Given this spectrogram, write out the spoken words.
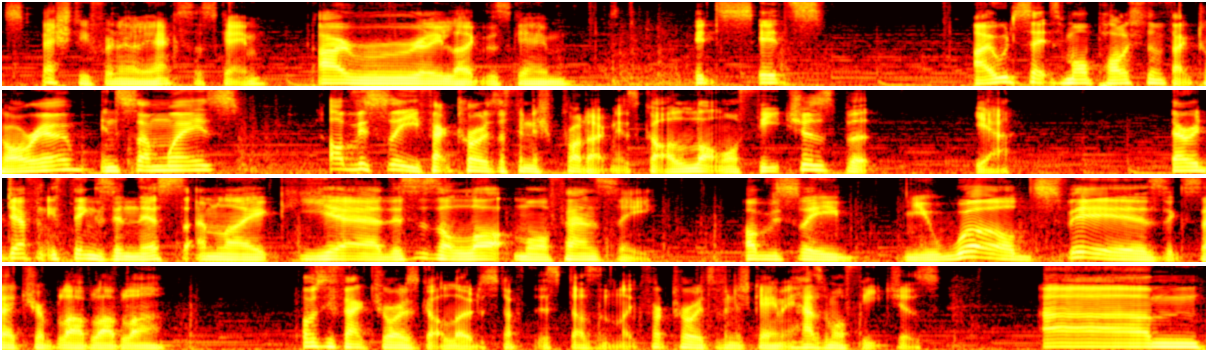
Especially for an early access game. I really like this game. It's, it's, I would say it's more polished than Factorio in some ways. Obviously, Factorio is a finished product and it's got a lot more features, but yeah. There are definitely things in this I'm like, yeah, this is a lot more fancy. Obviously, new worlds, spheres, etc. Blah, blah, blah. Obviously, Factorio's got a load of stuff this doesn't. Like, Factorio's a finished game. It has more features. Um,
